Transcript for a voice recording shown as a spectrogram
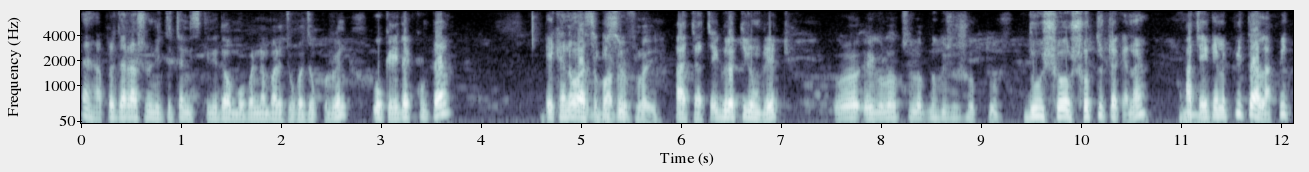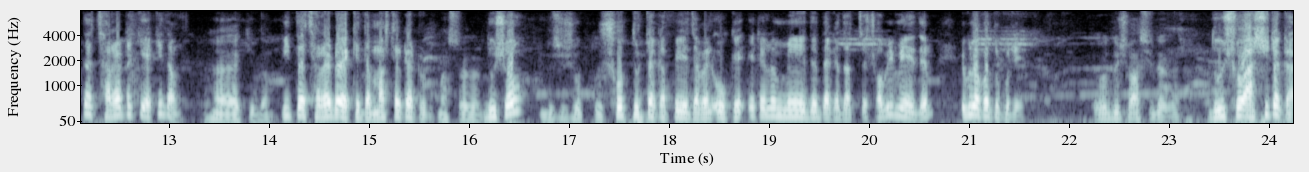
হ্যাঁ আপনারা যারা আসলে নিতে চান স্ক্রিনে দেওয়া মোবাইল নাম্বারে যোগাযোগ করবেন। ওকে এটা কোনটা এখানেও আছে বাটারফ্লাই আচ্ছা আচ্ছা এগুলো কিরম রেট এগুলো হচ্ছিল আপনার দুশো সত্তর। দুশো সত্তর টাকা না? আচ্ছা এটা হলো পিতালা পিতা ছাড়াটা কি একই দাম? হ্যাঁ একই দাম। পিতা ছাড়াটাও একই দাম মাস্টার কার্টুন? মাস্টার কার্টুন। দুশো? দুশো সত্তর। সত্তর টাকা পেয়ে যাবেন ওকে। এটা হলো মেয়েদের দেখা যাচ্ছে সবই মেয়েদের। এগুলো কত করে? দুশো আশি টাকা। দুশো আশি টাকা?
